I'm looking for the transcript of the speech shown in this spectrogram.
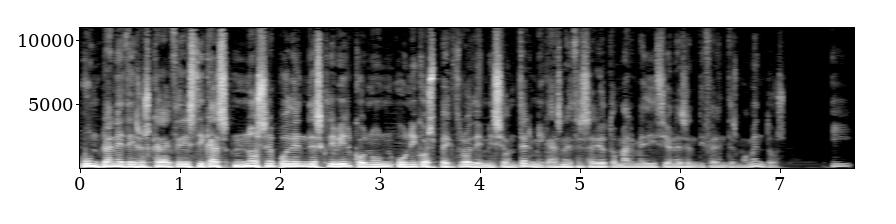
un planeta y sus características no se pueden describir con un único espectro de emisión térmica, es necesario tomar mediciones en diferentes momentos. Y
